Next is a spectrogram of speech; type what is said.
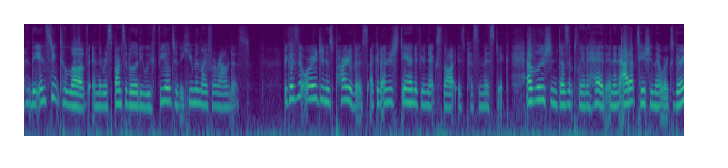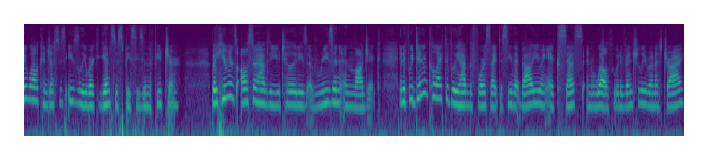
The instinct to love and the responsibility we feel to the human life around us. Because the origin is part of us, I could understand if your next thought is pessimistic. Evolution doesn't plan ahead, and an adaptation that works very well can just as easily work against a species in the future. But humans also have the utilities of reason and logic, and if we didn't collectively have the foresight to see that valuing excess and wealth would eventually run us dry,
